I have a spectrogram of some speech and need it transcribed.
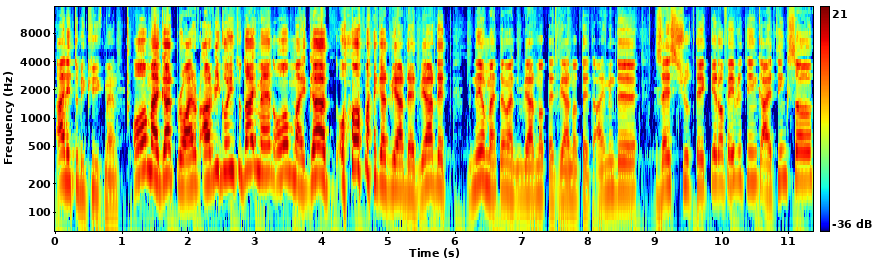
i need to be quick man. Oh my god bro. Are, are we going to die man? Oh my god. Oh my god we are dead we are dead Never mind, never mind. We are not dead. We are not dead. I mean, the Zeds should take care of everything. I think so.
